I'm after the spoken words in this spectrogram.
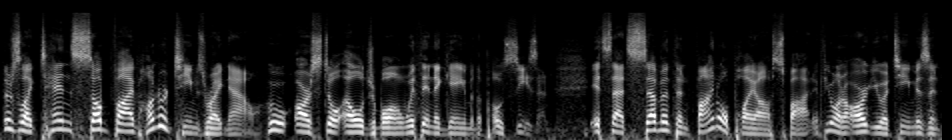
there's like ten sub 500 teams right now who are still eligible and within a game of the postseason. It's that seventh and final playoff spot. If you want to argue a team isn't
